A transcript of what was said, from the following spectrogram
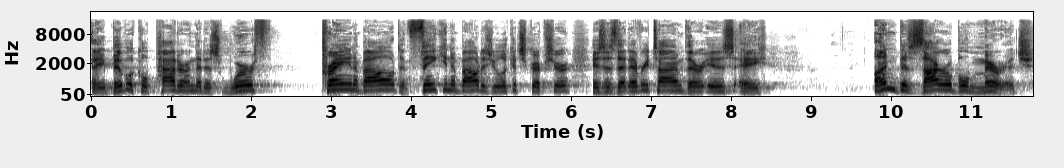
a biblical pattern that is worth praying about and thinking about as you look at scripture is, is that every time there is a undesirable marriage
